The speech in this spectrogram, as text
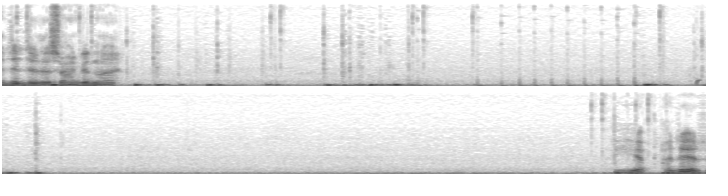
I did do this wrong, didn't I? Yep, I did.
